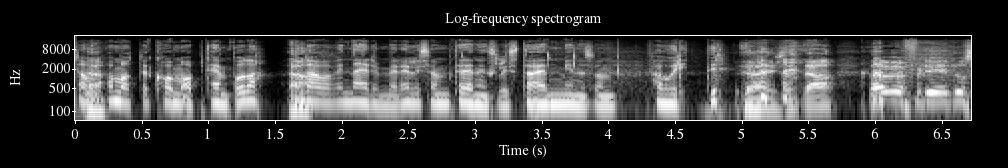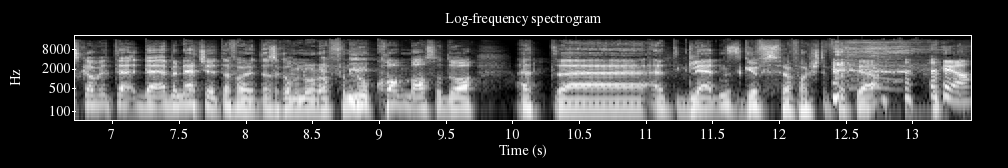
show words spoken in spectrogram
som Ja. på en måte kom opp tempo, da. Ja. Da var vi nærmere liksom, treningslista enn mine sånn favoritter. Ja, ikke sant? Ja. Nei, men fordi nå skal vi til det, Men det er ikke dette favorittet som kommer nå, da. For nå kom altså da et, eh, et gledens gufs fra første partida. ja.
